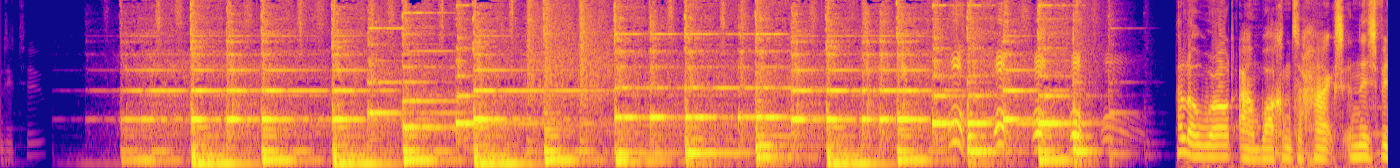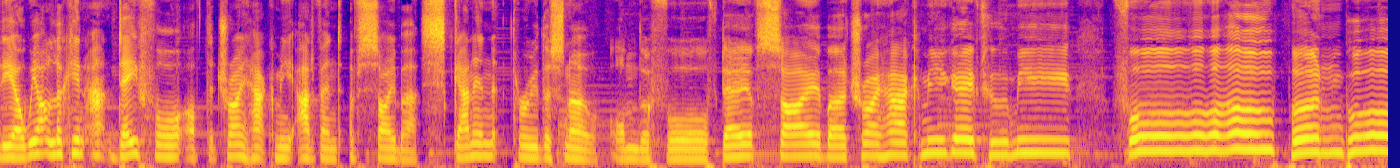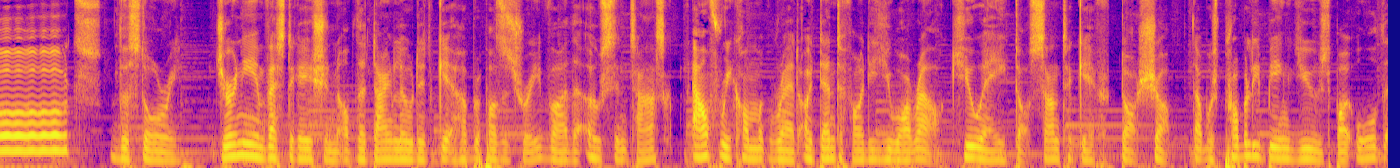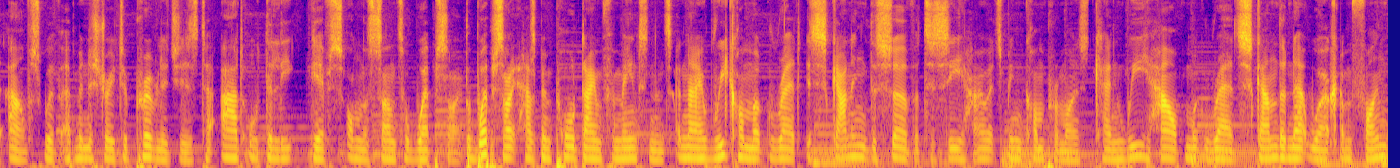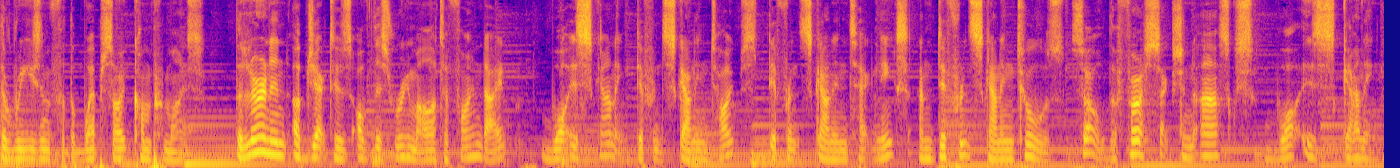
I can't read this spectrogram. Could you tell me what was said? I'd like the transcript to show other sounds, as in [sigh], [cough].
Hello world and welcome to Hacks. In this video we are looking at day 4 of the TryHackMe Advent of Cyber, scanning through the snow. On the fourth day of Cyber, TryHackMe gave to me four open ports. The story. During the investigation of the downloaded GitHub repository via the OSINT task, Elf Recon McRed identified a URL, qa.santagift.shop, that was probably being used by all the Alfs with administrative privileges to add or delete GIFs on the Santa website. The website has been pulled down for maintenance and now Recon McRed is scanning the server to see how it's been compromised. Can we help McRed scan the network and find the reason for the website compromise? The learning objectives of this room are to find out what is scanning, different scanning types, different scanning techniques, and different scanning tools. So, the first section asks, what is scanning?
